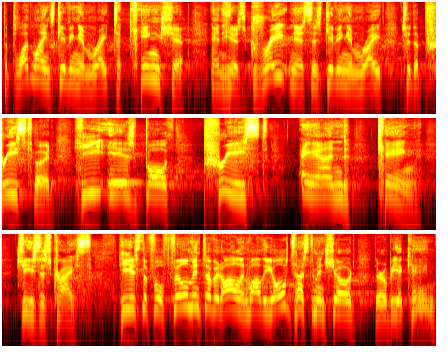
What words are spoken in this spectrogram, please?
The bloodline's giving him right to kingship, and his greatness is giving him right to the priesthood. He is both priest and king, Jesus Christ. He is the fulfillment of it all. And while the Old Testament showed there will be a king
